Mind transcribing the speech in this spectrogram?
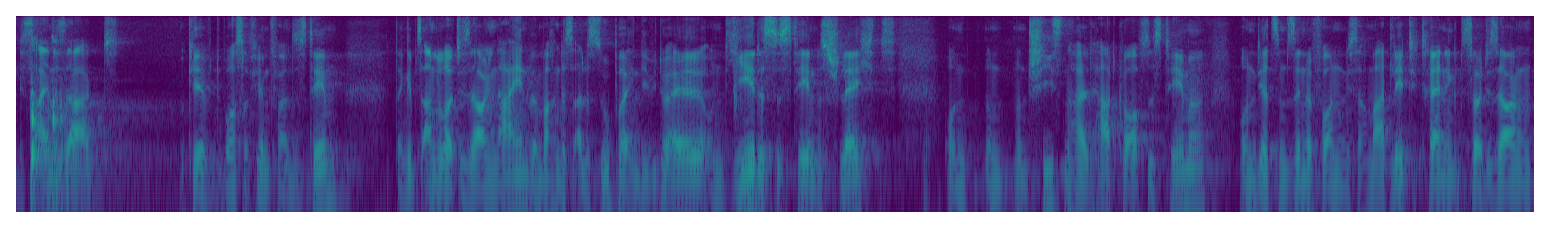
Das eine sagt, okay, du brauchst auf jeden Fall ein System. Dann gibt es andere Leute, die sagen, nein, wir machen das alles super individuell und jedes System ist schlecht und, und, und schießen halt hardcore auf Systeme. Und jetzt im Sinne von, ich sag mal, Athletiktraining gibt es Leute, die sagen,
